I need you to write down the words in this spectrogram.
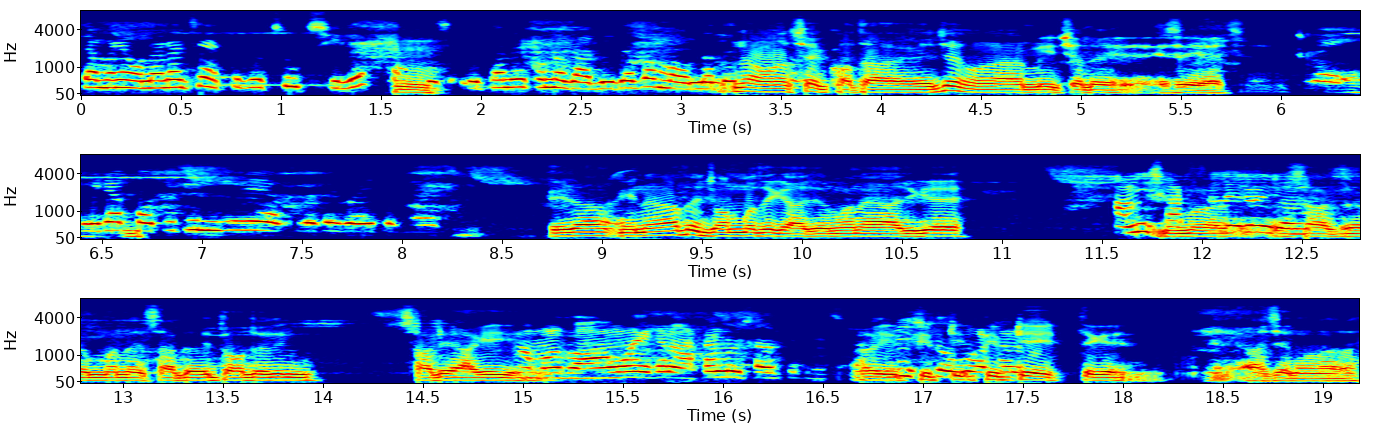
তার মানে ওনারা যে এত বছর ছিল হুম। কোনো দাবি দাবা বা ওনাদের না ওনার সাথে কথা হয়েছে ওনার মিউচুয়ালে এসে গেছে। মানে এরা কতদিন ধরে আপনাদের বাড়িতে এরা এনারা তো জন্ম থেকে আছেন মানে আজকে আমি ষাট সালের মানে ষাট ওই ততদিন ষাটের আগেই আমার বাবা মা এখানে আটান্ন সাল থেকে ফিফটি এইট থেকে আছেন ওনারা।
